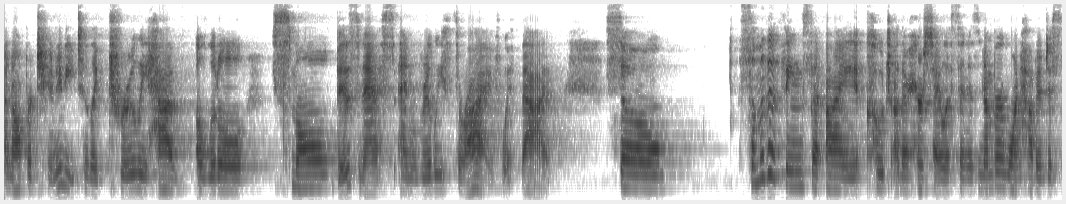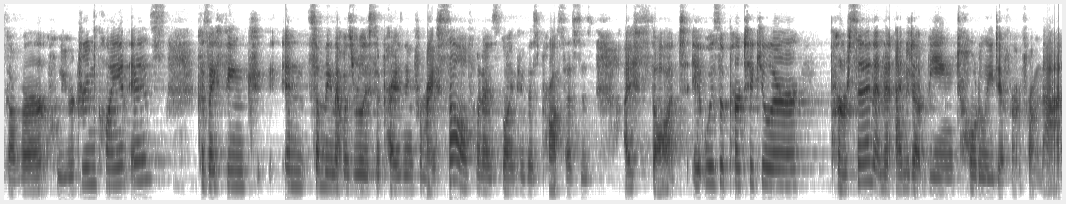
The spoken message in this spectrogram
an opportunity to like truly have a little small business and really thrive with that. So some of the things that I coach other hairstylists in is number one, how to discover who your dream client is. Because I think, and something that was really surprising for myself when I was going through this process is I thought it was a particular person and it ended up being totally different from that.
